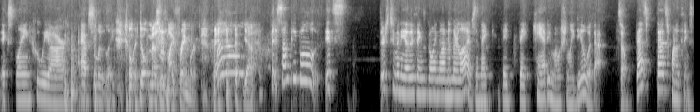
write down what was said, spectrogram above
explain who we are. Absolutely. don't don't mess with my framework. Right? Well, yeah. Some people, it's there's too many other things going on in their lives, and they they they can't emotionally deal with that. So that's that's one of the things.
